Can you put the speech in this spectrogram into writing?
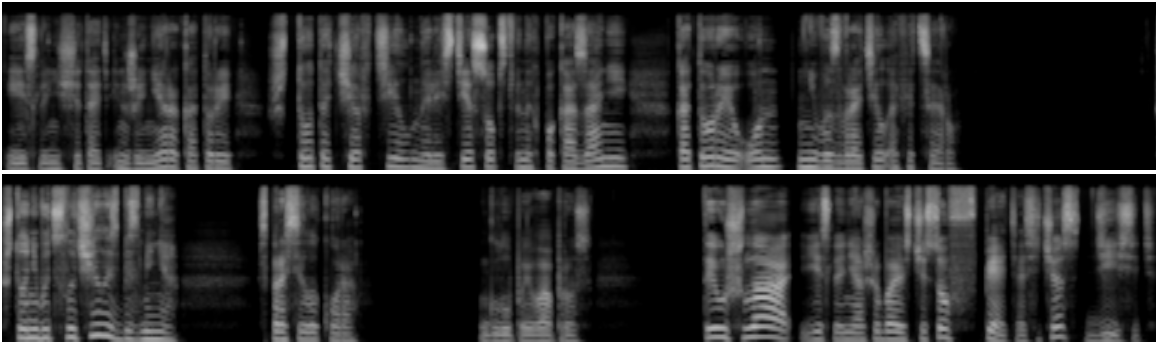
если не считать инженера, который что-то чертил на листе собственных показаний, которые он не возвратил офицеру. «Что-нибудь случилось без меня?» — спросила Кора. Глупый вопрос. Ты ушла, если не ошибаюсь, часов в пять, а сейчас десять.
